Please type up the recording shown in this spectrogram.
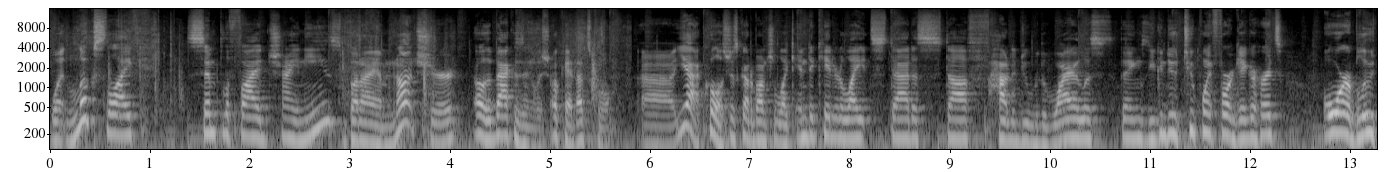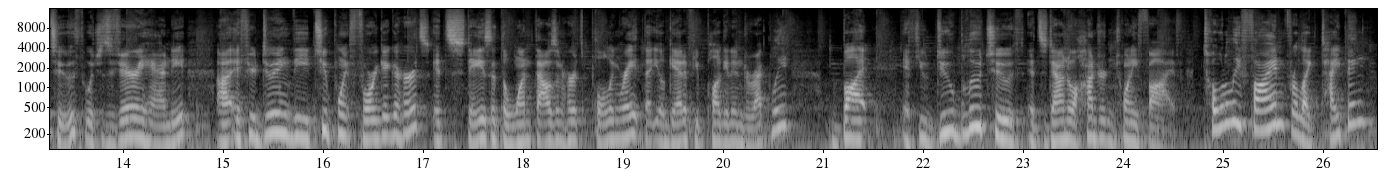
what looks like simplified Chinese, but I am not sure. Oh, the back is English. Okay, that's cool. Uh, yeah, cool. It's just got a bunch of like indicator light status stuff, how to do the wireless things. You can do 2.4 gigahertz or Bluetooth, which is very handy. Uh, if you're doing the 2.4 gigahertz, it stays at the 1000 hertz polling rate that you'll get if you plug it in directly. But if you do Bluetooth, it's down to 125. Totally fine for like typing,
